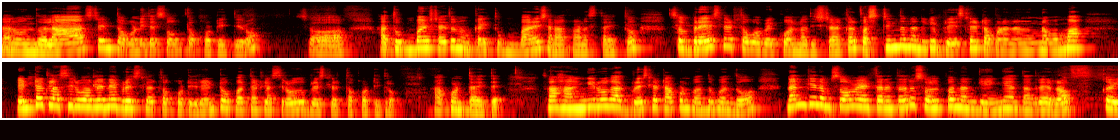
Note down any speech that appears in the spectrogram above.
ನಾನು ಒಂದು ಲಾಸ್ಟ್ ಟೈಮ್ ತೊಗೊಂಡಿದ್ದೆ ಸೋಮ್ ತಗೊಟ್ಟಿದ್ದಿರು ಸೊ ಅದು ತುಂಬ ಇಷ್ಟ ಆಯಿತು. ನನ್ನ ಕೈ ತುಂಬಾ ಚೆನ್ನಾಗಿ ಕಾಣಿಸ್ತಾ ಇತ್ತು. ಸೊ ಬ್ರೇಸ್ಲೆಟ್ ತೊಗೋಬೇಕು ಅನ್ನೋದು ಇಷ್ಟ. ಯಾಕಂದ್ರೆ ಫಸ್ಟಿಂದ ನನಗೆ ಬ್ರೇಸ್ಲೆಟ್ ಹಾಕೋಣ. ನನಗೆ ನಮ್ಮಮ್ಮ ಎಂಟನೇ ಕ್ಲಾಸ್ ಇರುವಾಗಲೇ ಬ್ರೇಸ್ಲೆಟ್ ತಗೊಟ್ಟಿದ್ರು ಎಂಟು, ಒಂಬತ್ತನೇ ಕ್ಲಾಸ್ ಇರುವಾಗ ಬ್ರೇಸ್ಲೆಟ್ ತಗೊಟ್ಟಿದ್ರು ಹಾಕೊಳ್ತಾ ಇದ್ದೆ. ಸೊ ಹಂಗಿರುವಾಗ ಅದು ಬ್ರೇಸ್ಲೆಟ್ ಹಾಕೊಂಡು ಬಂದು ಬಂದು ನನಗೆ ನಮ್ಮ ಸೋಮ ಹೇಳ್ತಾರೆ ಅಂತಂದ್ರೆ ಸ್ವಲ್ಪ ನನಗೆ ಹೆಂಗೆ ಅಂತಂದ್ರೆ ರಫ್ ಕೈ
